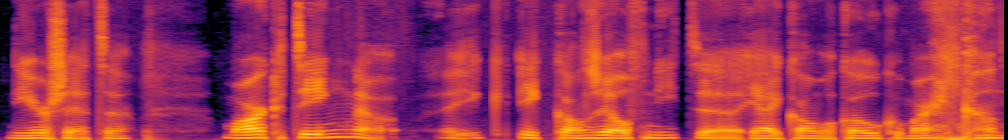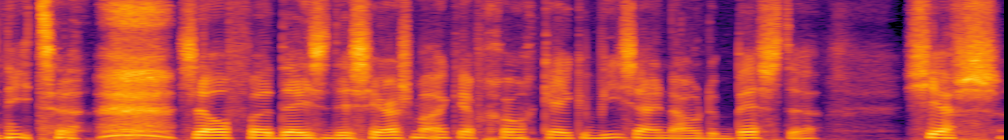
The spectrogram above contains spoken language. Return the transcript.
neerzetten, marketing. Nou, ik, ik kan zelf niet, ja, ik kan wel koken, maar ik kan niet zelf deze desserts maken. Ik heb gewoon gekeken wie zijn nou de beste chefs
